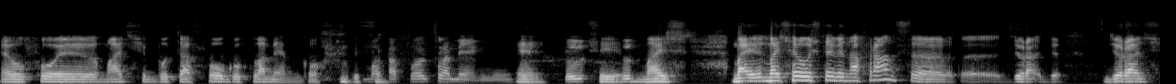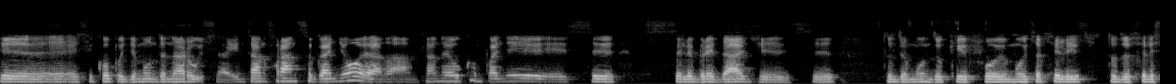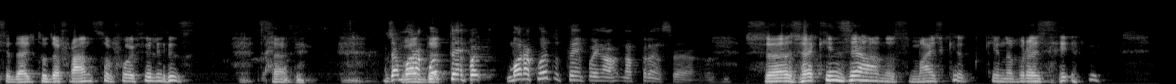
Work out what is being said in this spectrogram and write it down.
Eu fui match Botafogo-Flamengo. Botafogo-Flamengo. É, sim, mas, mas, mas eu estive na França eh, durante, durante esse Copa do Mundo na Rússia. Então a França ganhou, então eu acompanhei esse celebridade, esse, todo mundo que foi muito feliz, toda felicidade, toda a França foi feliz, sabe? Já mora Quando... quanto tempo? Mora quanto tempo aí na, na França? Já, já 15 anos, mais que, que no Brasil.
